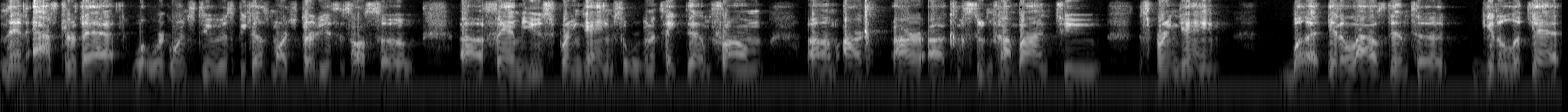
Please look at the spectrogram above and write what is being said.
then after that, what we're going to do is because March 30th is also uh, FAMU spring game. So we're going to take them from um, our, our uh, student combine to the spring game. But it allows them to get a look at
